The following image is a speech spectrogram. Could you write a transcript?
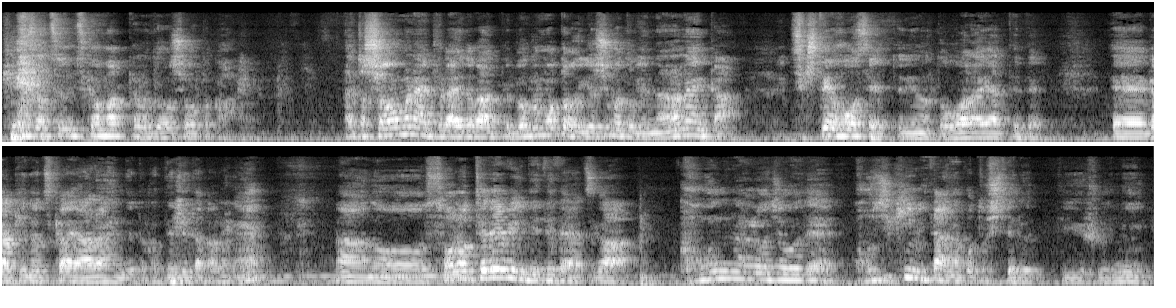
警察に捕まったらどうしようとか。あとしょうもないプライドがあって僕元吉本で7年間月亭法政っていうのとお笑いやってて、えー、ガキの使いあらへんでとか出てたからね。あのそのテレビに出てたやつがこんな路上で小じみたいなことしてるっていうふうに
